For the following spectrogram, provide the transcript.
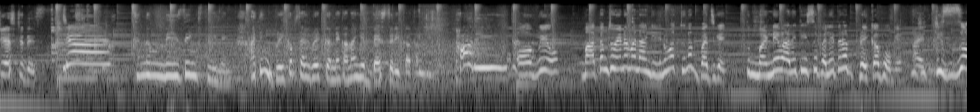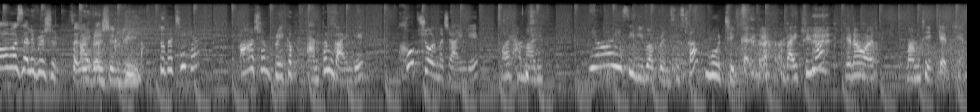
cheers to this. Cheers! It's an amazing feeling. I think breakup celebrate करने का ना ये बेस्ट तरीका था. Party! और भी हो मातम थोड़ी ना मनाएँगे। यू नो तू ना बच गई। तू मरने वाली थी इससे पहले तेरा ब्रेकअप हो गया। डिजर्व अ सेलिब्रेशन सेलिब्रेशन तो फिर ठीक है। आज हम ब्रेकअप एंथम गाएँगे खूब शोर मचाएँगे और हमारी प्यारी सी रीवा प्रिंसेस का मूड ठीक करेंगे। Right Riva You know what? मम ठीक कहती हैं.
